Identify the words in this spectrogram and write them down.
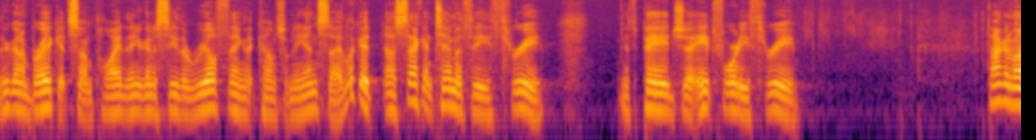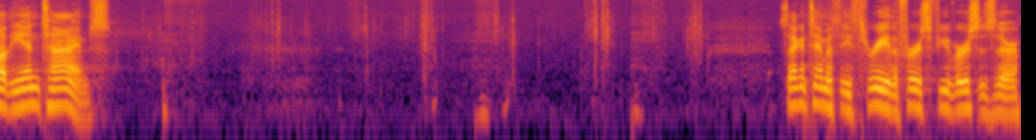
they're going to break at some point, and then you're going to see the real thing that comes from the inside. Look at uh, 2 Timothy 3. It's page uh, 843. Talking about the end times. Second Timothy 3, the first few verses there,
